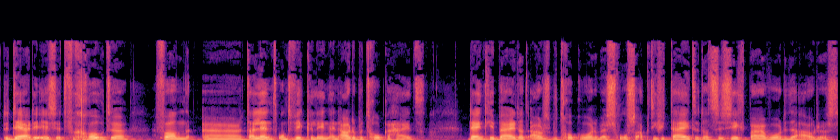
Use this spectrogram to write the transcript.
De derde is het vergroten van talentontwikkeling en ouderbetrokkenheid. Denk hierbij dat ouders betrokken worden bij schoolse activiteiten, dat ze zichtbaar worden, de ouders.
